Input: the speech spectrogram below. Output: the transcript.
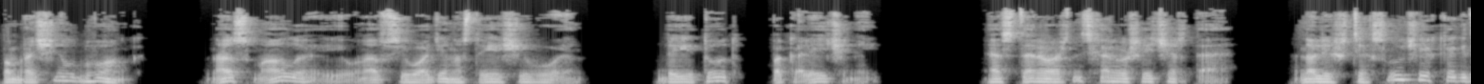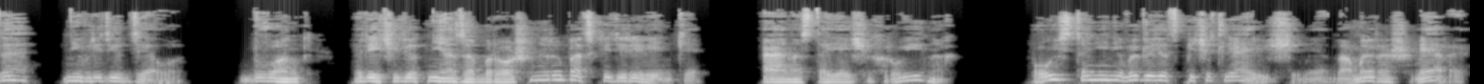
помрачнел Бвонг. Нас мало, и у нас всего один настоящий воин. Да и тот покалеченный. Осторожность – хорошая черта, но лишь в тех случаях, когда не вредит делу. Бвонг, Речь идет не о заброшенной рыбацкой деревеньке, а о настоящих руинах. Пусть они не выглядят впечатляющими, но мы рашмеры,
